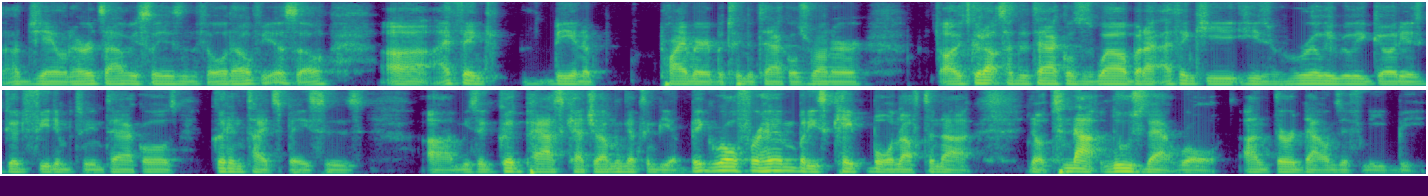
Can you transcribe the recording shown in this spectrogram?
uh, Jalen Hurts obviously is in Philadelphia, so uh, I think being a primary between the tackles runner. Uh, he's good outside the tackles as well, but I, I, think he he's really really good. He has good feet in between tackles, good in tight spaces. Um, he's a good pass catcher. I think that's going to be a big role for him, but he's capable enough to not, you know, to not lose that role on third downs if need be.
